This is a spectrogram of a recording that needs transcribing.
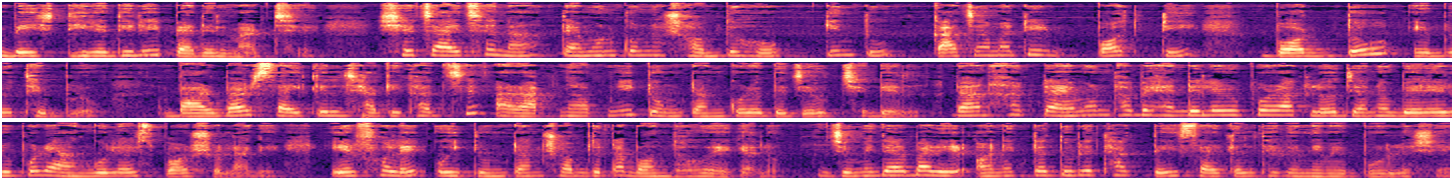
বেশ ধীরে ধীরেই প্যাডেল মারছে। সে চাইছে না তেমন কোনো শব্দ হোক, কিন্তু কাঁচামাটির পথটি বড্ড এবড়ো থেবড়ো বারবার সাইকেল ঝাঁকি খাচ্ছে আর আপনা আপনি টুংটাং করে বেজে উঠছে বেল। ডান হাতটা এমনভাবে হ্যান্ডেলের উপর রাখল যেন বেলের উপরে আঙ্গুলের স্পর্শ লাগে। এর ফলে ওই টুংটাং শব্দটা বন্ধ হয়ে গেল। জমিদার বাড়ির অনেকটা দূরে থাকতেই সাইকেল থেকে নেমে পড়ল সে।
